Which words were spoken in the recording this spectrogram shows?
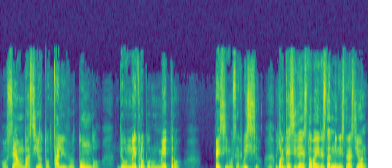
O sea, un vacío total y rotundo, de un metro por un metro. Pésimo servicio. Pues Porque si de esto va a ir esta administración,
